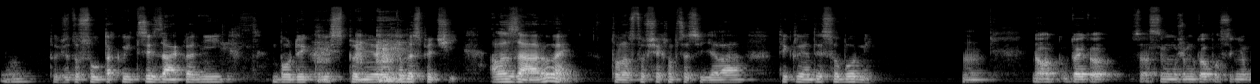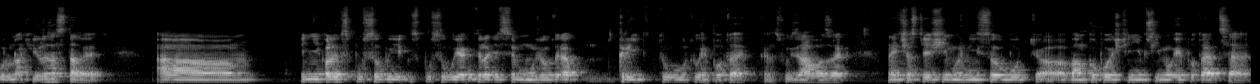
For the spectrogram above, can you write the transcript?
Mm. Takže to jsou takový tři základní body, které splňují to bezpečí. Ale zároveň tohle to všechno přeci dělá ty klienty svobodný. Hmm. No, tady to se asi můžeme toho posledního bodu na chvíli zastavit. A je několik způsobů, způsobů, jak ty lidi si můžou teda krýt tu, tu hypoték, ten svůj závazek. Nejčastější možný jsou buď bankopojištění přímo k hypotéce,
